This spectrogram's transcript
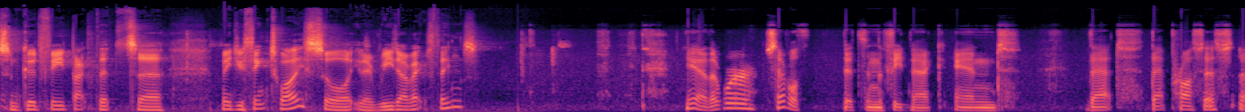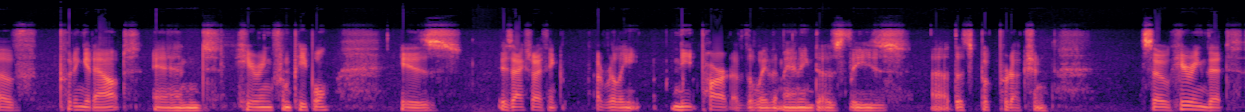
some good feedback that uh, made you think twice, or you know redirect things? Yeah, there were several bits in the feedback, and that that process of putting it out and hearing from people is is actually I think a really neat part of the way that Manning does these uh, this book production. So hearing that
